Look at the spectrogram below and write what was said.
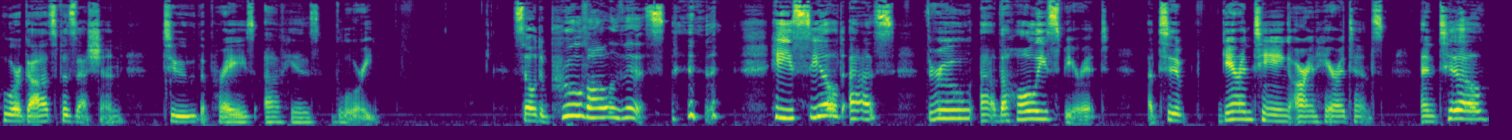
who are God's possession to the praise of his glory. So, to prove all of this, he sealed us through uh, the Holy Spirit uh, to guaranteeing our inheritance until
